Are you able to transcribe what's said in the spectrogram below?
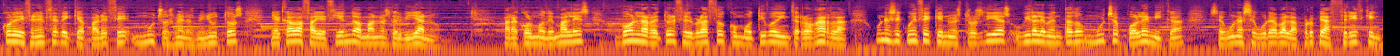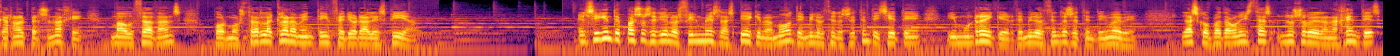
con la diferencia de que aparece muchos menos minutos y acaba falleciendo a manos del villano. Para colmo de males, Bond la retuerce el brazo con motivo de interrogarla, una secuencia que en nuestros días hubiera levantado mucha polémica, según aseguraba la propia actriz que encarnó al personaje, Mouth Adams, por mostrarla claramente inferior al espía. El siguiente paso se dio en los filmes La espía que me amó de 1977 y Moonraker de 1979. Las coprotagonistas no solo eran agentes,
